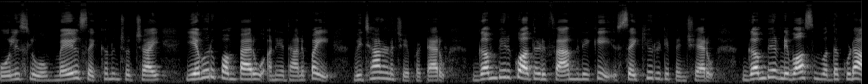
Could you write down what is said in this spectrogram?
పోలీసులు మెయిల్స్ ఎక్కడి నుంచి వచ్చాయి ఎవరు పంపారు అనే దానిపై విచారణ చేపట్టారు. గంభీర్కు అతడి ఫ్యామిలీకి సెక్యూరిటీ పెంచారు. గంభీర్ నివాసం వద్ద కూడా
